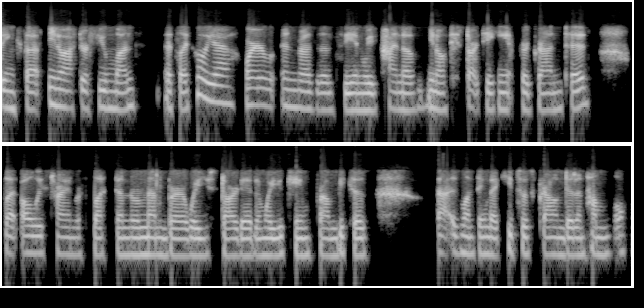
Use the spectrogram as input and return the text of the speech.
think that, you know, after a few months, it's like, oh, yeah, we're in residency, and we kind of, you know, start taking it for granted. But always try and reflect and remember where you started and where you came from because that is one thing that keeps us grounded and humble.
